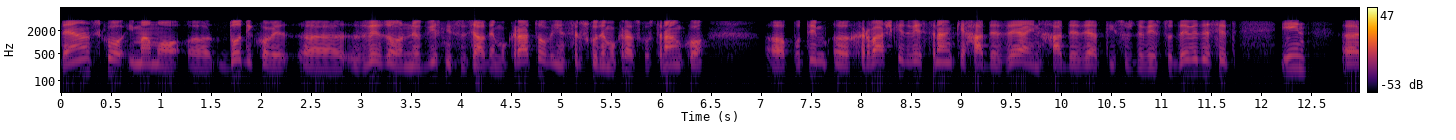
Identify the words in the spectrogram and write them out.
dejansko imamo uh, Dodikove uh, zvezo neodvisnih socialdemokratov in Srpsko demokratsko stranko, uh, potem uh, Hrvaške dve stranke HDZ-a in HDZ-a 1990 in uh,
